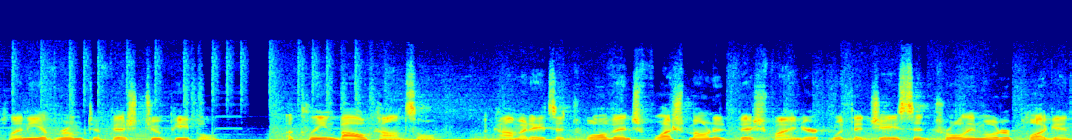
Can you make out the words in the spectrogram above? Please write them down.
plenty of room to fish two people. A clean bow console accommodates a 12 inch flush mounted fish finder with adjacent trolling motor plug in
